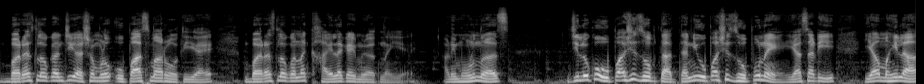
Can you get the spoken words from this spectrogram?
बऱ्याच लोकांची अशामुळे उपासमार होती आहे बऱ्याच लोकांना खायला काही मिळत नाही आहे आणि म्हणूनच जी लोक उपाशी झोपतात त्यांनी उपाशी झोपू नये यासाठी या महिला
